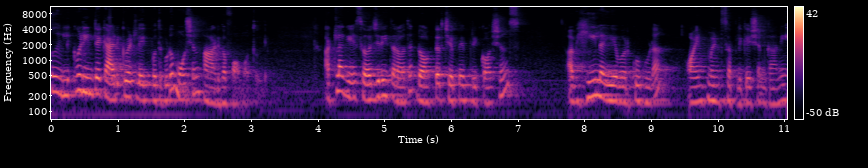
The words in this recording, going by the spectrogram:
so ఈ లిక్విడ్ ఇంటేక్ యాడిక్వేట్ లేకపోతే కూడా మోషన్ హార్డ్గా ఫామ్ అవుతుంది. అట్లాగే సర్జరీ తర్వాత డాక్టర్ చెప్పే ప్రికాషన్స్ అవి హీల్ అయ్యే వరకు కూడా ఆయింట్మెంట్స్ అప్లికేషన్ కానీ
